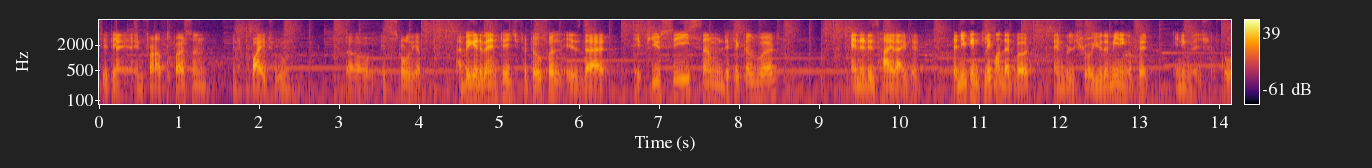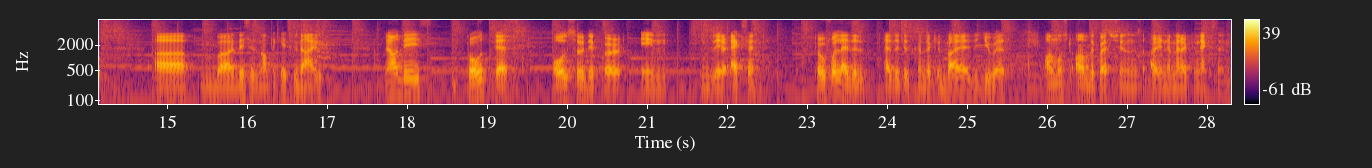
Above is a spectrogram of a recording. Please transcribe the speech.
sitting in front of a person in a quiet room. So it's totally up. A big advantage for TOEFL is that if you see some difficult word and it is highlighted, then you can click on that word and will show you the meaning of it in English, of course. Uh, but this is not the case with IELTS. Now, these both tests also differ in their accent. TOEFL, as it, as it is conducted by the US, almost all of the questions are in American accent,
